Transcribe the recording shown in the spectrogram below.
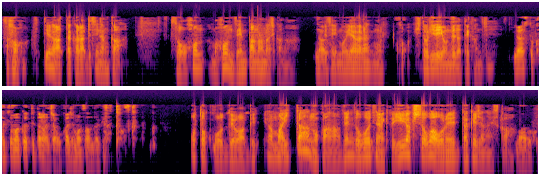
そう。っていうのがあったから、別になんか、そう、本、まあ、本全般の話かな。な。別に盛り上がらん、もう、こう一人で読んでたって感じ。イラスト描きまくってたのは、じゃあ岡島さんだけだったんですか？男ではべ、いや、まあ、いたのかな全然覚えてないけど、有役賞は俺だけじゃないですか。なるほ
